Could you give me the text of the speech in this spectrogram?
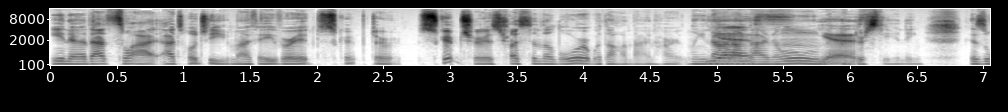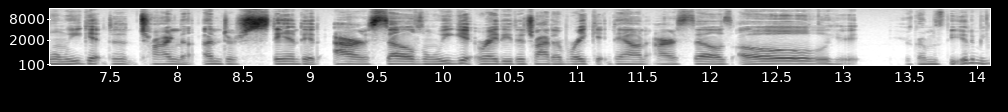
You know, that's why I told you my favorite scripture scripture is trust in the Lord with all thine heart, lean not on thine own Yes. understanding. Because when we get to trying to understand it ourselves, when we get ready to try to break it down ourselves, oh, here, here comes the enemy.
